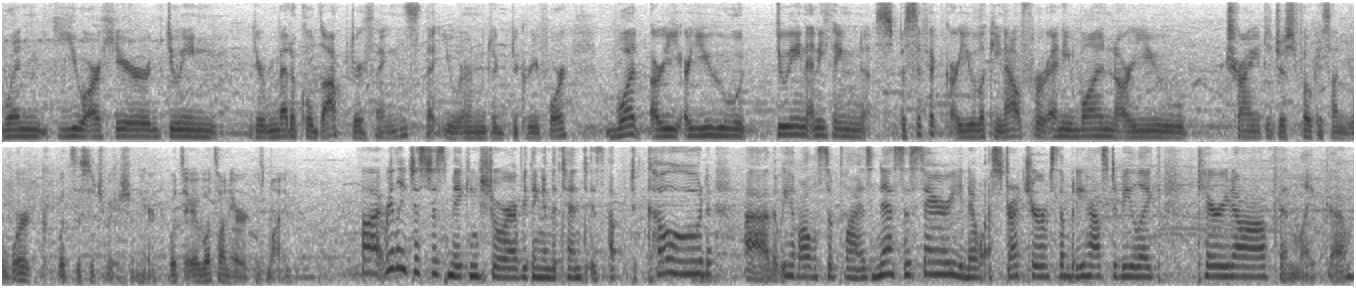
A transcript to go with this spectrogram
When you are here doing your medical doctor things that you earned a degree for, what are you are you doing anything specific? Are you looking out for anyone? Are you trying to just focus on your work? What's the situation here? What's Er- what's on Erica's mind? Uh, really, just just making sure everything in the tent is up to code, uh, that we have all the supplies necessary. You know, a stretcher if somebody has to be like carried off, and like um,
